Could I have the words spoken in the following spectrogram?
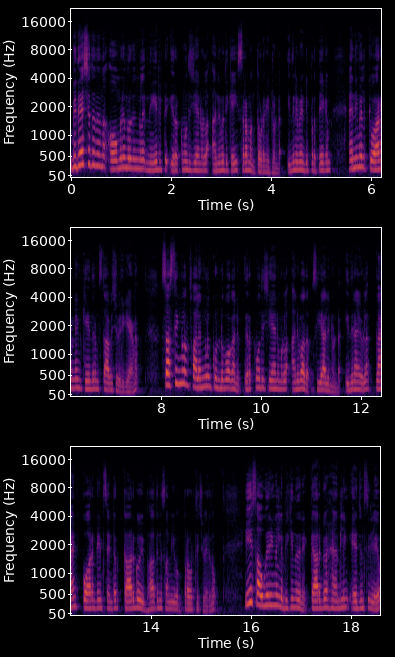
വിദേശത്ത് നിന്ന് ഓമന മൃഗങ്ങളെ നേരിട്ട് ഇറക്കുമതി ചെയ്യാനുള്ള അനുമതിക്കായി ശ്രമം തുടങ്ങിയിട്ടുണ്ട്. ഇതിനുവേണ്ടി പ്രത്യേകം അനിമൽ ക്വാറന്റൈൻ കേന്ദ്രം സ്ഥാപിച്ചു വരികയാണ്. സസ്യങ്ങളും ഫലങ്ങളും കൊണ്ടുപോകാനും ഇറക്കുമതി ചെയ്യാനുമുള്ള അനുവാദം സിയാലിനുണ്ട്. ഇതിനായുള്ള പ്ലാന്റ് ക്വാറന്റൈൻ സെന്റർ കാർഗോ വിഭാഗത്തിന് സമീപം പ്രവർത്തിച്ചു വരുന്നു. ഈ സൗകര്യങ്ങൾ ലഭിക്കുന്നതിന് കാർഗോ ഹാൻഡ്ലിംഗ് ഏജൻസികളെയോ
